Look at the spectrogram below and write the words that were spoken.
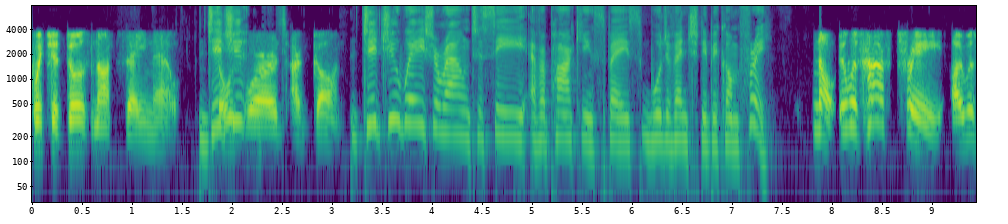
which it does not say now. Did Those you words are gone. did you wait around to see if a parking space would eventually become free? No, it was half three. I was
